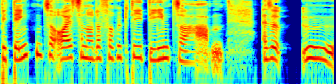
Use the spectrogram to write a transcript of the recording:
Bedenken zu äußern oder verrückte Ideen zu haben. Also, mm,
